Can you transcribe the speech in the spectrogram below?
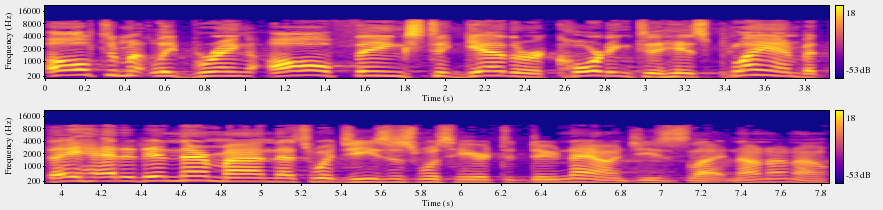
ultimately bring all things together according to his plan, but they had it in their mind that's what Jesus was here to do now. And Jesus like, no, no, no.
